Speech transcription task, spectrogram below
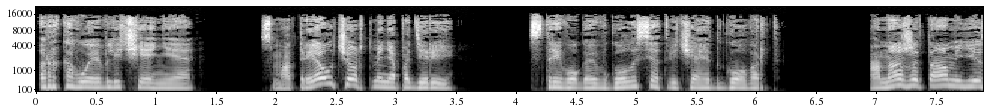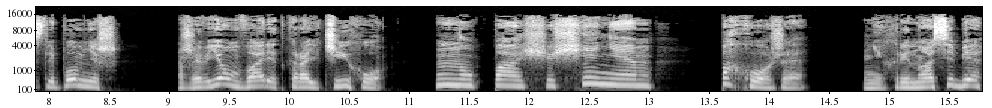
«Роковое влечение»?» «Смотрел, черт меня подери!» С тревогой в голосе отвечает Говард. «Она же там, если помнишь, живьем варит крольчиху». «Ну, по ощущениям, похоже». «Ни хрена себе!»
